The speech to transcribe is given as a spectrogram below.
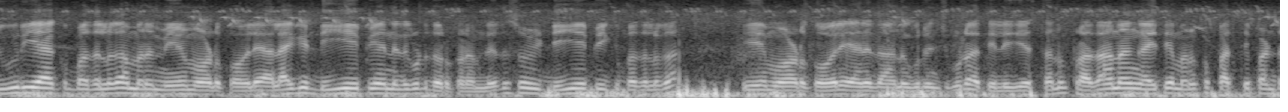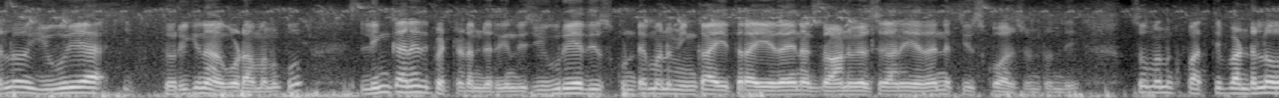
యూరియాకు బదులుగా మనం ఏం వాడుకోవాలి? అలాగే డిఏపి అనేది కూడా దొరకడం లేదు. సో ఈ డిఏపికి బదులుగా ఏం వాడుకోవాలి అనే దాని గురించి కూడా తెలియజేస్తాను. ప్రధానంగా అయితే మనకు పత్తి పంటలో యూరియా దొరికినా కూడా మనకు లింక్ అనేది పెట్టడం జరిగింది. యూరియా తీసుకుంటే మనం ఇంకా ఇతర ఏదైనా గ్రానువెల్స్ కానీ ఏదైనా తీసుకోవాల్సి ఉంటుంది. సో మనకు పత్తి పంటలో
